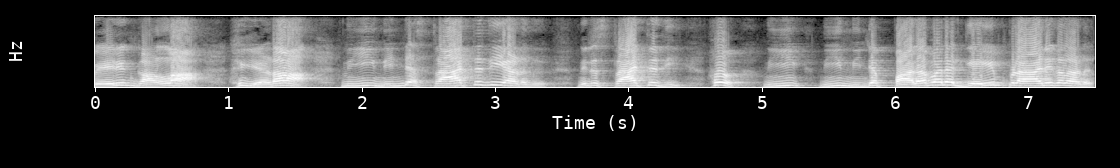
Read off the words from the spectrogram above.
പേരും കള്ള. എടാ നീ നിന്റെ സ്ട്രാറ്റജിയാണിത്. നിന്റെ സ്ട്രാറ്റജി. നീ നീ നിന്റെ പല പല ഗെയിം പ്ലാനുകളാണ്.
